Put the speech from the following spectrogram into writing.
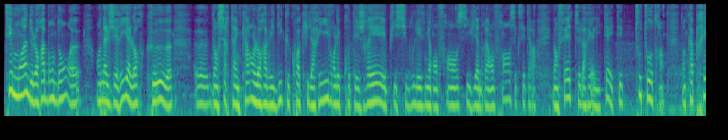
témoins de leur abandon euh, en Algérie, alors que dans certains cas, on leur avait dit que quoi qu'il arrive, on les protégerait, et puis si vous voulez venir en France, ils viendraient en France, etc. Et en fait, la réalité a été tout autre. Donc après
